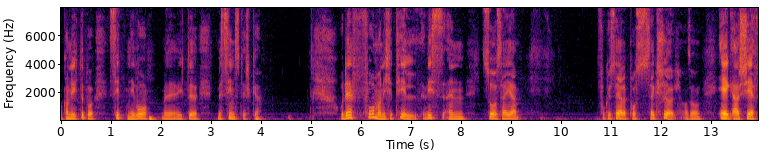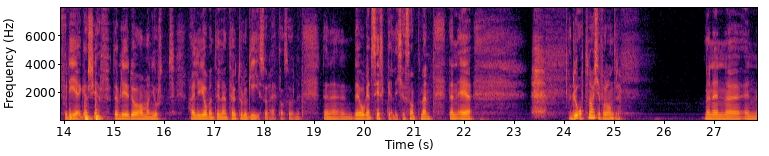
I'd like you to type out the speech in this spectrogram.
og kan yte på sitt nivå, med, yte med sin styrke. Og det får man ikke til hvis en så å si fokuserer på seg sjøl. Altså 'jeg er sjef fordi jeg er sjef'. Blir, da har man gjort hele jobben til en tautologi, som det heter. Altså, det er òg en sirkel, ikke sant? Men den er Du åpner ikke for andre. Men en, en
